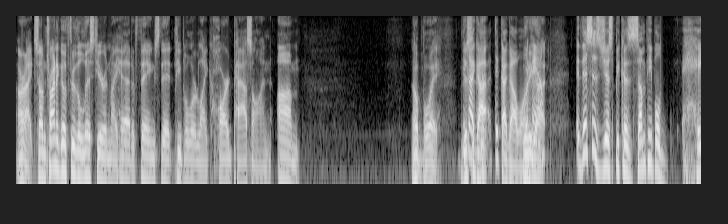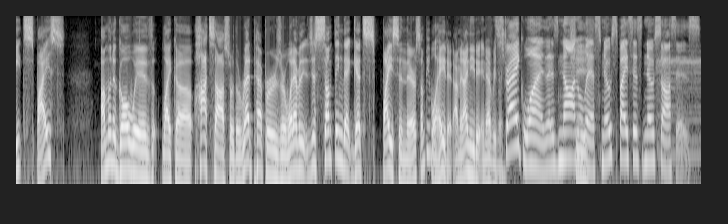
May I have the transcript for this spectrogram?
All right, so I'm trying to go through the list here in my head of things that people are like hard pass on. Um, oh boy, I think this I is- got. I think I got one. What do you Okay, got? This is just because some people hate spice. I'm gonna go with like a hot sauce or the red peppers or whatever. Just something that gets spice in there. Some people hate it. I mean, I need it in everything. Strike one. That is not on the Jeez. list. No spices, no sauces.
